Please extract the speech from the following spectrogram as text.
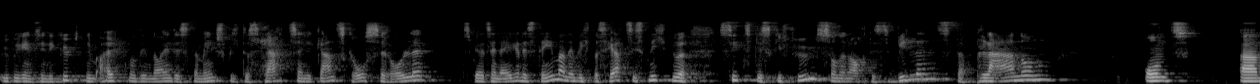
Übrigens in Ägypten im Alten und im Neuen Testament spielt das Herz eine ganz große Rolle. Das wäre jetzt ein eigenes Thema, nämlich das Herz ist nicht nur Sitz des Gefühls, sondern auch des Willens, der Planung und äh,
